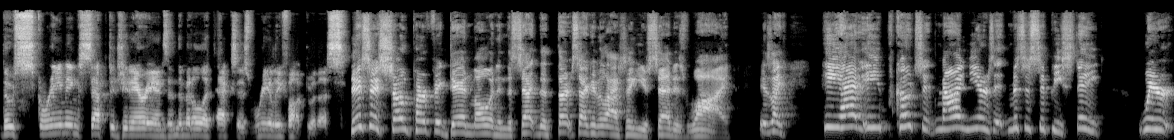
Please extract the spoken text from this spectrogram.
those screaming septuagenarians in the middle of Texas really fucked with us. This is so perfect, Dan Mullen. And the sec- the third, second to last thing you said is why is like he had he coached it nine years at Mississippi State, where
